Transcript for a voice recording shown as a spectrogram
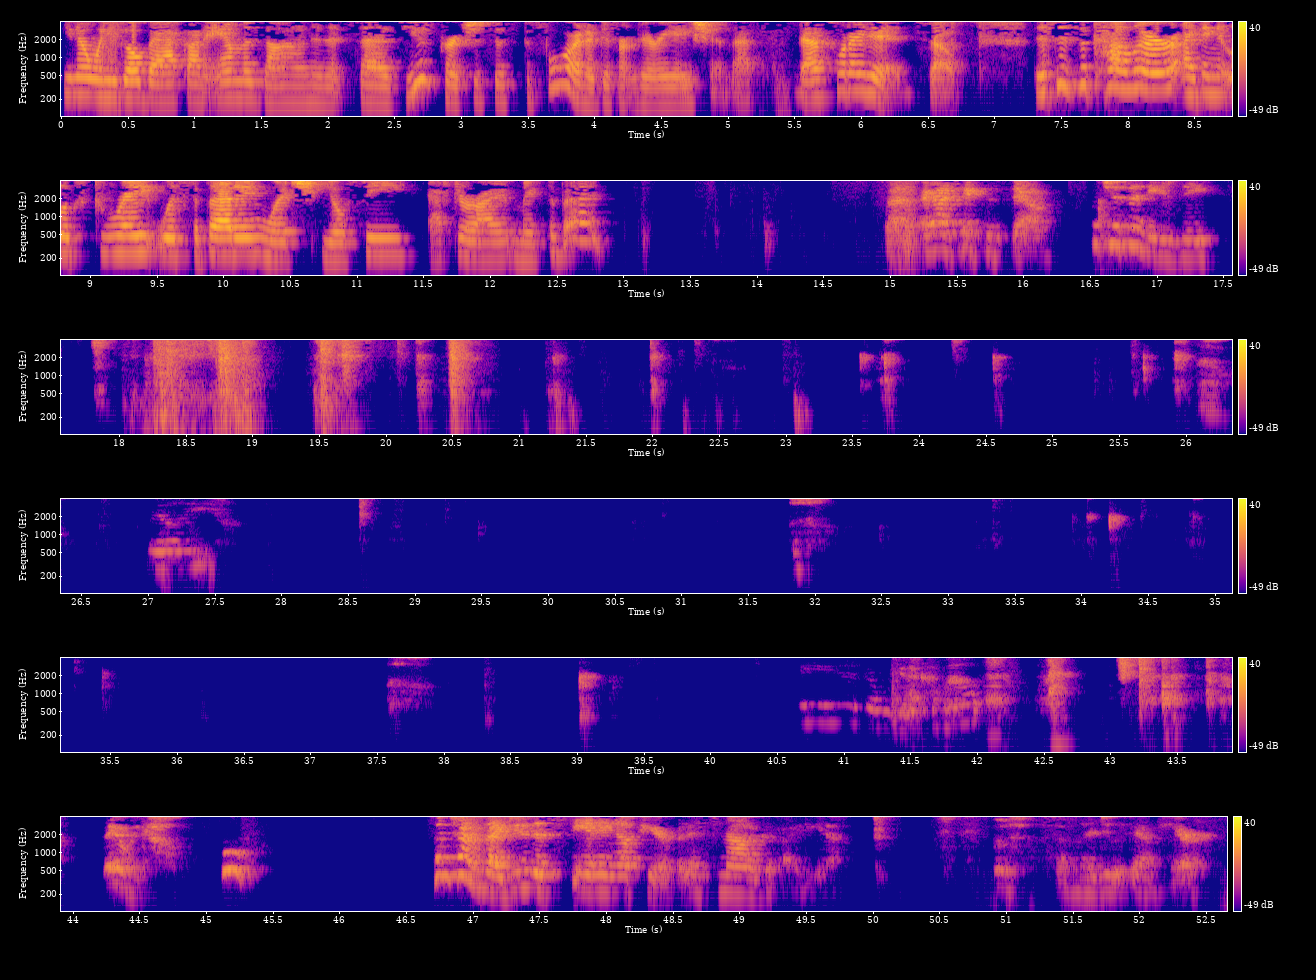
you know, when you go back on Amazon and it says you've purchased this before in a different variation. That's, that's what I did. So this is the color. I think it looks great with the bedding, which you'll see after I make the bed. But I gotta take this down, which isn't easy. are we going to come out? There we go. Whew. Sometimes I do this standing up here, but it's not a good idea. So I'm going to do it down here.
